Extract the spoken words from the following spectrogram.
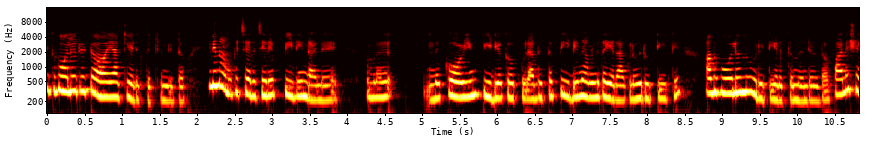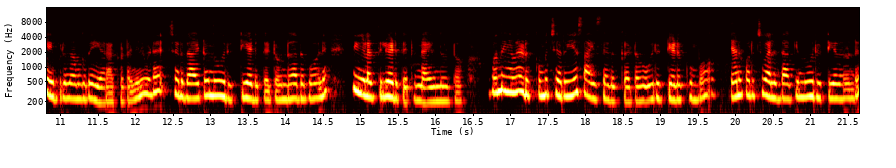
ഇതുപോലെ ഒരു ഡോയാക്കി എടുത്തിട്ടുണ്ട് കേട്ടോ ഇനി നമുക്ക് ചെറിയ ചെറിയ പിടി ഉണ്ടാവില്ലേ? നമ്മൾ കോഴിയും പിടിയൊക്കെ വെക്കില്ല ആദ്യത്തെ പിടി നമ്മൾ തയ്യാറാക്കില്ല ഉരുട്ടിയിട്ട് അതുപോലെ ഒന്ന് ഉരുട്ടിയെടുക്കുന്നുണ്ട് കേട്ടോ. പല ഷേപ്പിലും നമുക്ക് തയ്യാറാക്കട്ടെ. ഞാൻ ഇവിടെ ചെറുതായിട്ടൊന്ന് ഉരുട്ടിയെടുത്തിട്ടുണ്ട്. അതുപോലെ നീളത്തിലും എടുത്തിട്ടുണ്ടായിരുന്നു കേട്ടോ. അപ്പോൾ നിങ്ങൾ എടുക്കുമ്പോൾ ചെറിയ സൈസ് എടുക്കുക കേട്ടോ. ഉരുട്ടിയെടുക്കുമ്പോൾ ഞാൻ കുറച്ച് വലുതാക്കി ഒന്ന് ഉരുട്ടിയതുകൊണ്ട്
